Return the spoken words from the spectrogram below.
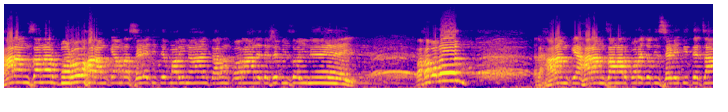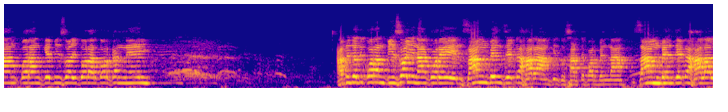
হারাম জানার পরও হারামকে আমরা ছেড়ে দিতে পারি নাই, কারণ কোরআন দেশে বিজয়ী নেই। কথা বলুন? হারামকে হারাম জানার পরে যদি ছেড়ে দিতে চান, কোরআনকে বিজয় করার দরকার নেই। আপনি যদি কোরআন বিজয় না করেন, জানবেন যে এটা হারাম কিন্তু ছাড়তে পারবেন না। জানবেন যে এটা হালাল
